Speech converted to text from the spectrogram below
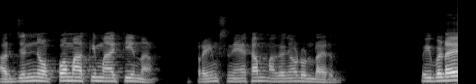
അർജുനൊപ്പമാക്കി മാറ്റിയെന്നാണ്. അത്രയും സ്നേഹം മകനോടുണ്ടായിരുന്നു. അപ്പോൾ ഇവിടെ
